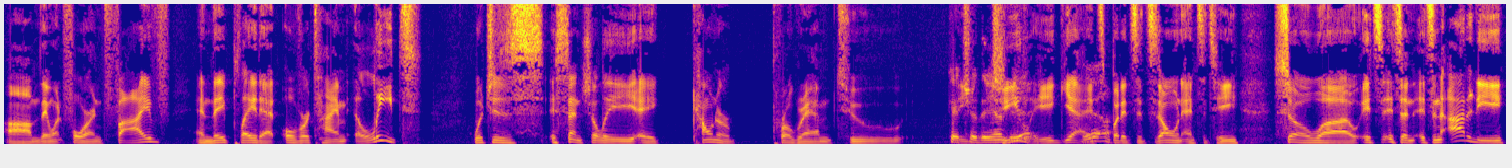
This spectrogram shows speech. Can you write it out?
Um, they went four and five, and they played at Overtime Elite, which is essentially a counter program to Get you the G NBA. League. Yeah, It's, but it's its own entity. So uh, it's it's an it's an oddity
